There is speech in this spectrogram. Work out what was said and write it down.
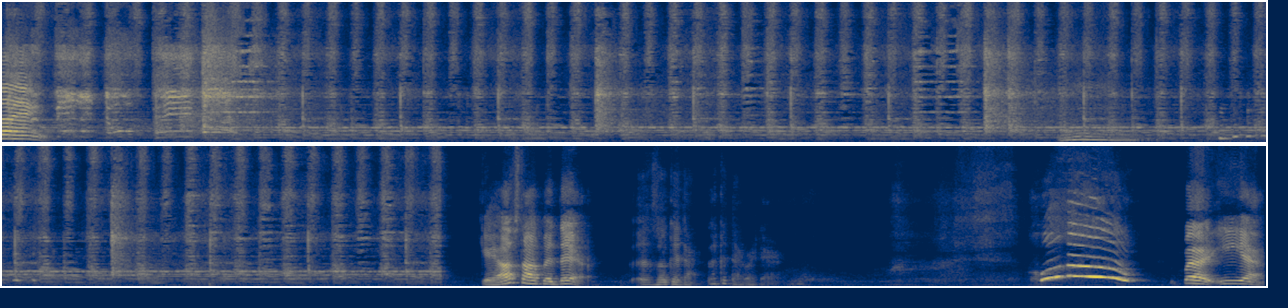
like. Okay, I'll stop it there. Let's look at that. Look at that right there. Woo! But yeah.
